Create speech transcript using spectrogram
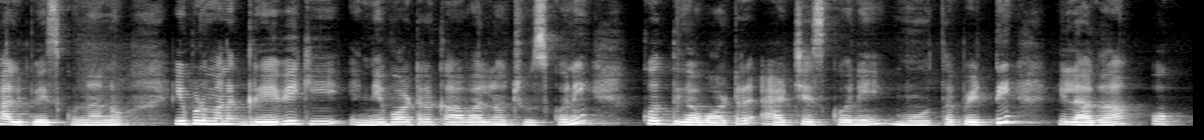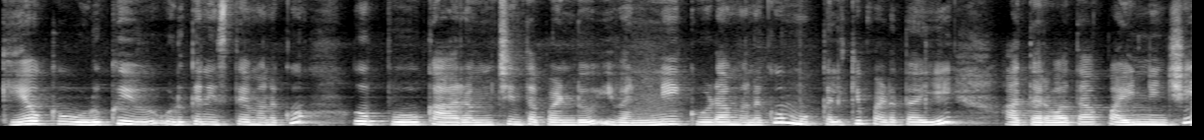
కలిపేసుకున్నాను. ఇప్పుడు మన గ్రేవీకి ఎన్ని వాటర్ కావాలనో చూసుకొని కొద్దిగా వాటర్ యాడ్ చేసుకొని మూత పెట్టి ఇలాగా ఒకే ఒక ఉడుకు ఉడకనిస్తే మనకు ఉప్పు కారం చింతపండు ఇవన్నీ కూడా మనకు ముక్కలకి పడతాయి. ఆ తర్వాత పైనుంచి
